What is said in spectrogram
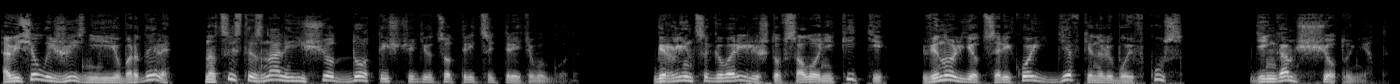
О веселой жизни ее борделя нацисты знали еще до 1933 года. Берлинцы говорили, что в салоне Китти вино льется рекой, девки на любой вкус, деньгам счету нет.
